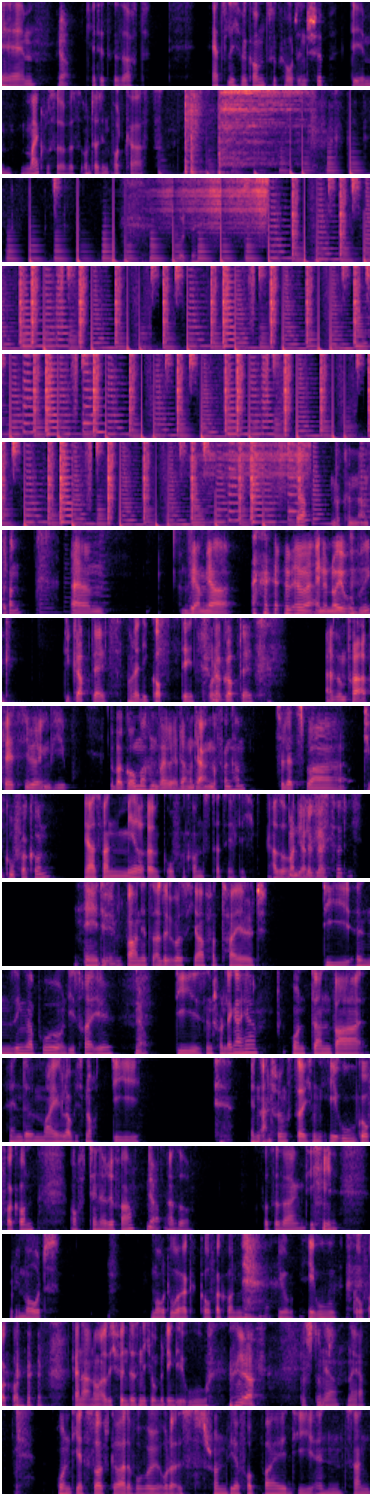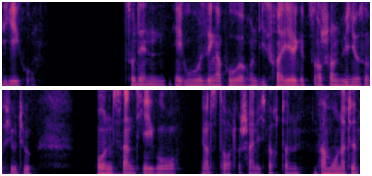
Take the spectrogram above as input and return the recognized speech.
Ähm, Ja. Ich hätte jetzt gesagt, herzlich willkommen zu Code and Chip, dem Microservice unter den Podcasts. Wir haben ja wir haben eine neue Mhm. Rubrik, die Gupdates Oder die GOP-Dates. oder Gobdates. Also ein paar Updates, die wir irgendwie über Go machen, weil wir damit ja angefangen haben. Zuletzt war die GopherCon. Ja, es waren mehrere GopherCons tatsächlich. Also, Waren die alle gleichzeitig? nee, die Nee. waren jetzt alle übers Jahr verteilt. Die in Singapur und Israel, Ja. die sind schon länger her. Und dann war Ende Mai, glaube ich, noch die in Anführungszeichen EU-GopherCon auf Teneriffa. Ja. Also sozusagen die Remote, Remote Work GopherCon, EU GopherCon. Keine Ahnung, also ich finde es nicht unbedingt E EU. ja, das stimmt. Ja, naja. Und jetzt läuft gerade wohl, oder ist schon wieder vorbei, die in San Diego. Zu den EU, Singapur und Israel gibt es auch schon Videos auf YouTube. Und San Diego, ja, das dauert wahrscheinlich noch dann ein paar Monate.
